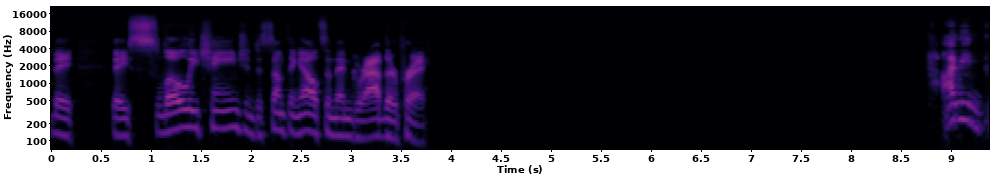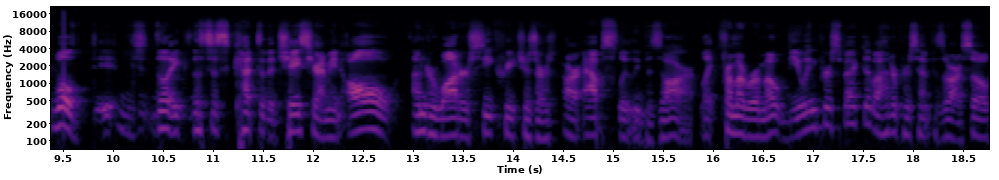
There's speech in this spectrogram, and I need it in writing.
they they slowly change into something else and then grab their prey. I mean, well, it, like let's just cut to the chase here. I mean, all underwater sea creatures are are absolutely bizarre. Like from a remote viewing perspective, 100% bizarre. So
